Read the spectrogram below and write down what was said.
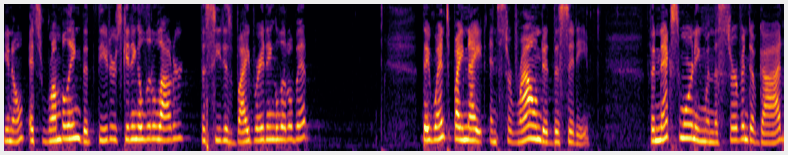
you know, it's rumbling. The theater's getting a little louder. The seat is vibrating a little bit. They went by night and surrounded the city. The next morning, when the servant of God,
